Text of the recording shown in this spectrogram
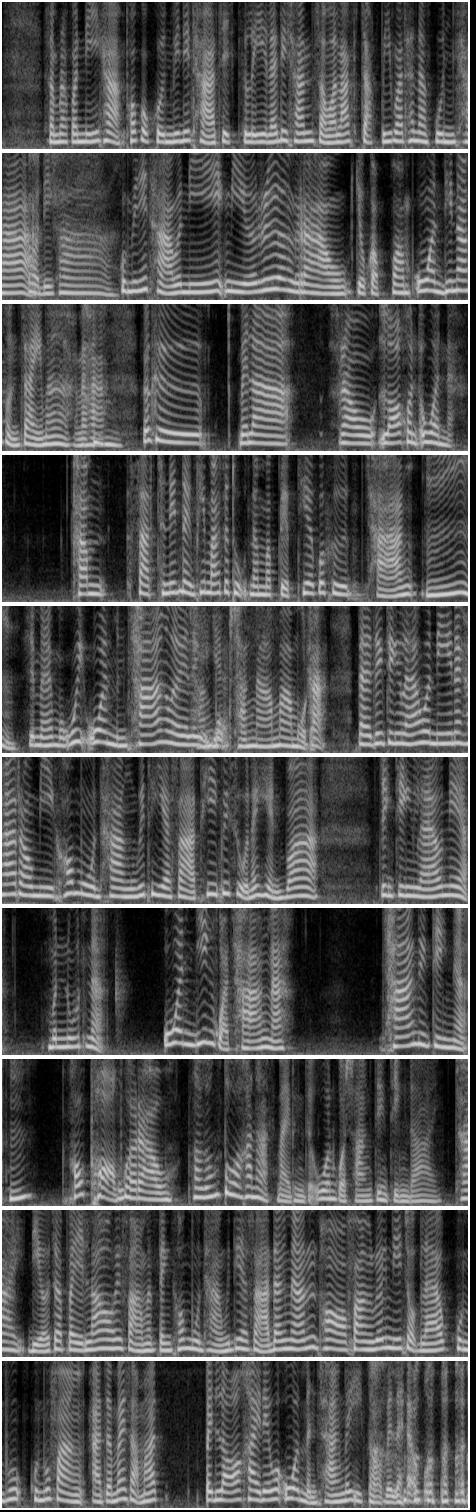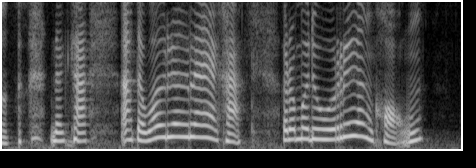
สำหรับวันนี้ค่ะพบกับคุณวินิษฐาจิตกรีและดิฉันสวรักษ์จากวิวัฒนากุลค่ะ สวัสดีค่ะ คุณวินิษฐาวันนี้มีเรื่องราวเกี่ยวกับความอ้วนที่น่าสนใจมากนะคะ ก็คือเวลาเราล้อคนอ้วนน่ะ คำสัตว์ชนิดหนึ่งที่มักจะถูกนำมาเปรียบเทียบก็คือช้าง อืมใช่ไหมบอกอุ้ยอ้วนเหมือนช้างเลยอะไรอช้างย่างบเงี้กยช้างน้ำมาหมดค่ะ แต่จริง ๆ แล้ววันนี้นะคะ เรามีข้อมูลทางวิทยาศาสตร์ที่พิสูจน์ให้เห็นว่า จริง ๆ แล้วเนี่ย มนุษย์น่ะอ้วนยิ่งกว่าช้างนะ ช้างจริง ๆ เนี่ยหืมเขาผอมกว่าเรา เราต้องตัวขนาดไหนถึงจะอ้วนกว่าช้างจริง ๆ ได้ ใช่ เดี๋ยวจะไปเล่าให้ฟังมันเป็นข้อมูลทางวิทยาศาสตร์ ดังนั้น พอฟังเรื่องนี้จบแล้ว คุณผู้คุณผู้ฟังอาจจะไม่สามารถ ไปล้อใครได้ว่าอ้วนเหมือนช้างได้อีกต่อไปแล้วนะคะอะแต่ว่าเรื่องแรกค่ะ เรามาดูเรื่องของ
